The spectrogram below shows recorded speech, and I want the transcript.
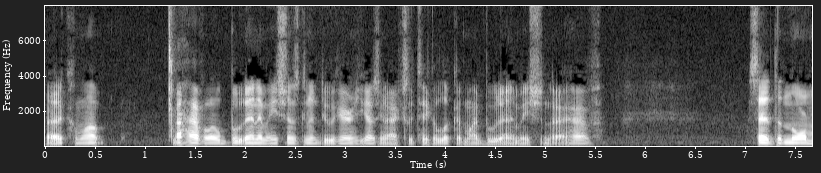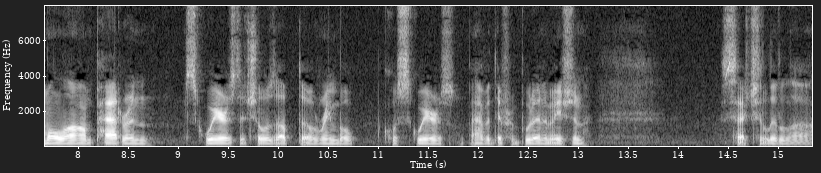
Let it come up. I have a little boot animation is going to do here. You guys can actually take a look at my boot animation that I have. Instead the normal um, pattern squares that shows up the rainbow squares, I have a different boot animation. It's actually a little, uh,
